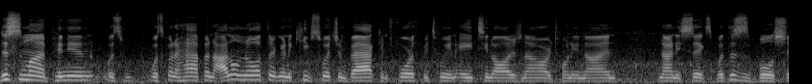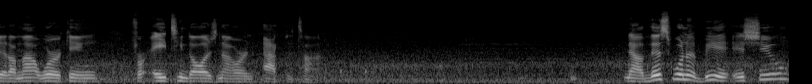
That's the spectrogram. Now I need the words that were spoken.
this is my opinion what's what's going to happen i don't know if they're going to keep switching back and forth between $18 an hour or $29.96 but this is bullshit i'm not working for $18 an hour in active time now this wouldn't be an issue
